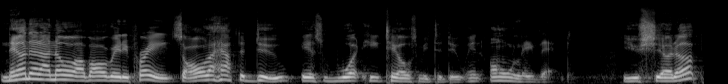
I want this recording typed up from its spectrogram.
now that I know I've already prayed, so all I have to do is what he tells me to do, and only that. You shut up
